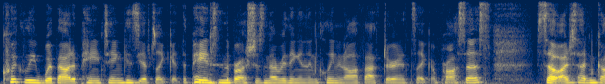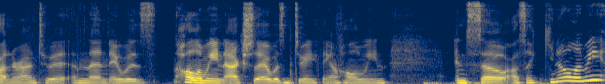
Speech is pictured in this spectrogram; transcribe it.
quickly whip out a painting because you have to like get the paints and the brushes and everything and then clean it off after, and it's like a process. So I just hadn't gotten around to it, and then it was Halloween. Actually, I wasn't doing anything on Halloween. And so I was like, you know, let me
